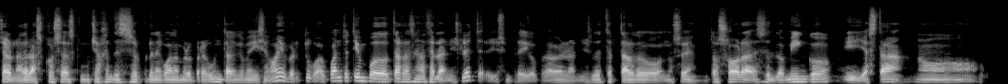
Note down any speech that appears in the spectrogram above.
o sea, una de las cosas que mucha gente se sorprende cuando me lo preguntan, que me dicen, oye, pero tú, ¿a cuánto tiempo tardas en hacer la newsletter? Y yo siempre digo, pues a ver, la newsletter tardo, no sé, dos horas el domingo y ya está. No,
